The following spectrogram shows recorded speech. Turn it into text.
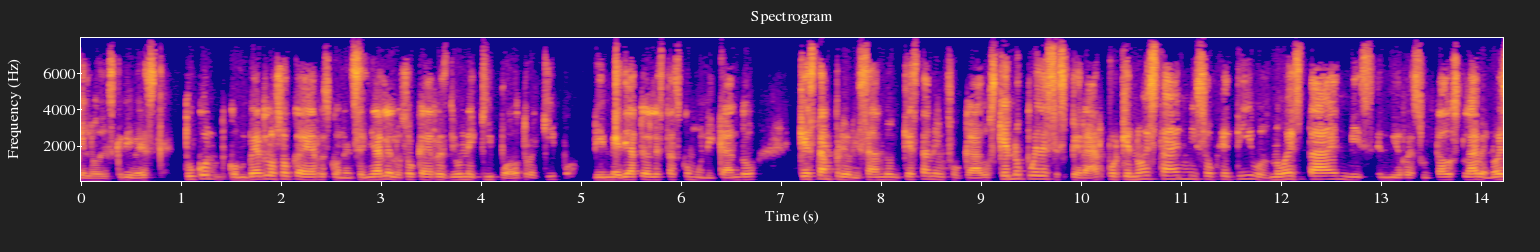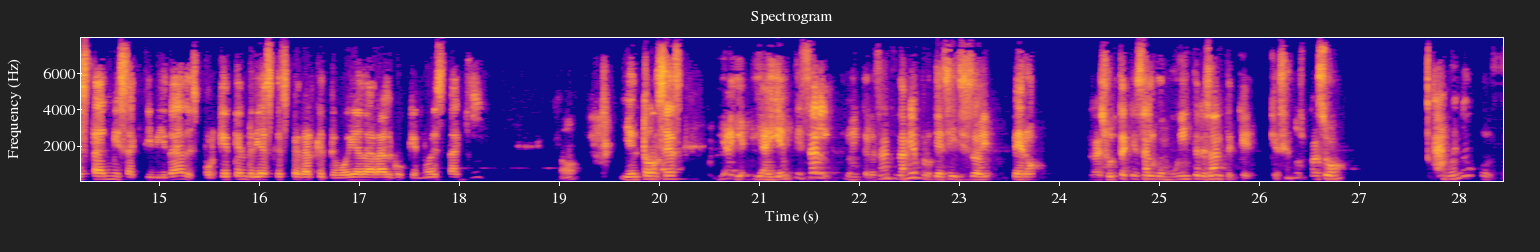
que lo describes, tú con, ver los OKRs, con enseñarle los OKRs de un equipo a otro equipo, de inmediato le estás comunicando qué están priorizando, en qué están enfocados, qué no puedes esperar, porque no está en mis objetivos, no está en mis, en mis resultados clave, no está en mis actividades. ¿Por qué tendrías que esperar que te voy a dar algo que no está aquí? ¿No? Y entonces... Y, ahí empieza lo interesante también, porque sí, sí soy, pero resulta que es algo muy interesante que, que se nos pasó. Ah, bueno, pues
